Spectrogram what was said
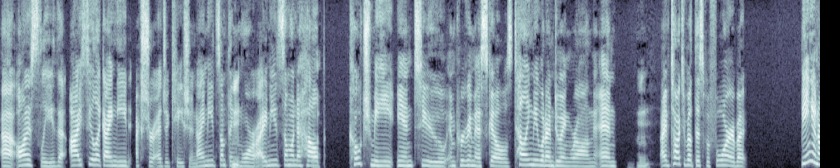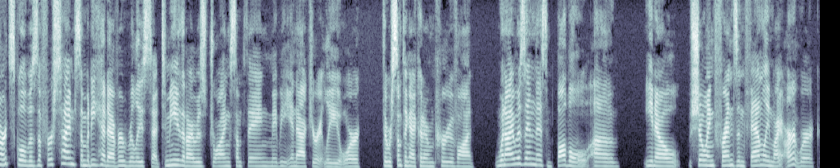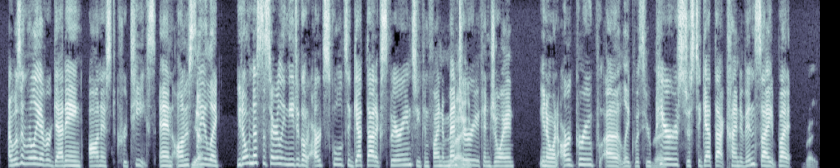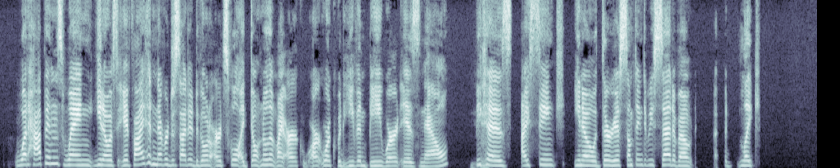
uh, honestly, that I feel like I need extra education. I need something mm. more. I need someone to help yeah. coach me into improving my skills, telling me what I'm doing wrong, and Mm-hmm. I've talked about this before, but being in art school was the first time somebody had ever really said to me that I was drawing something maybe inaccurately or there was something I could improve on. When I was in this bubble of, you know, showing friends and family my artwork, I wasn't really ever getting honest critiques. And honestly, yeah. like, you don't necessarily need to go to art school to get that experience. You can find a mentor, right. you can join you know, an art group, uh, like with your right. peers just to get that kind of insight. But right. what happens when, you know, if, if I had never decided to go to art school, I don't know that my art, artwork would even be where it is now. mm-hmm. because I think, you know, there is something to be said about uh, like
